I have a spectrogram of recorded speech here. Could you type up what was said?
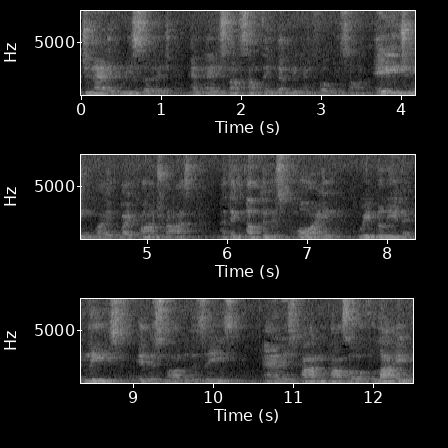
genetic research and, and it's not something that we can focus on. Aging, by, by contrast, I think up to this point, we believe at least it is not a disease and it's part and parcel of life,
